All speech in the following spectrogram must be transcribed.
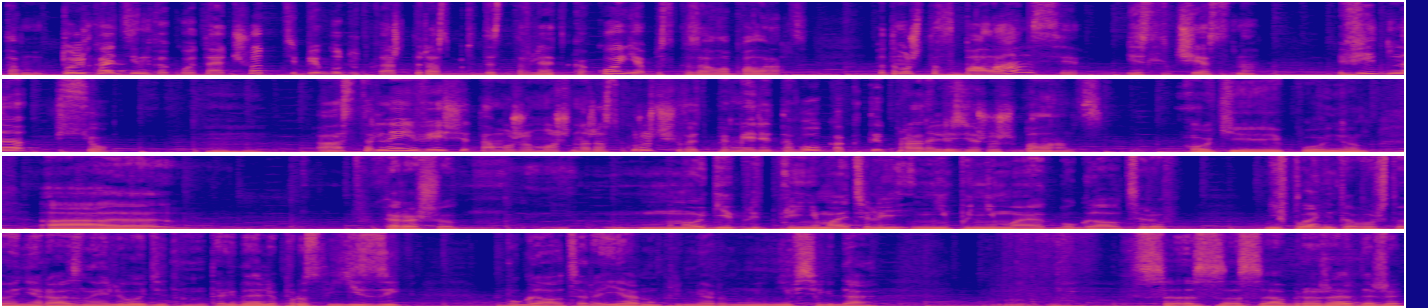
там только один какой-то отчет тебе будут каждый раз предоставлять. Какой, я бы сказала, баланс. Потому что в балансе, если честно, видно все. А остальные вещи там уже можно раскручивать по мере того, как ты проанализируешь баланс. Окей, понял. А, хорошо. Многие предприниматели не понимают бухгалтеров. Не в плане того, что они разные люди там, и так далее, просто язык бухгалтера. Я, например, ну, не всегда со со соображаю даже,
